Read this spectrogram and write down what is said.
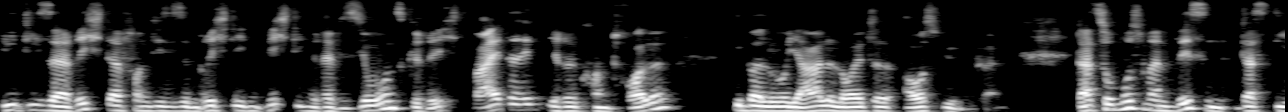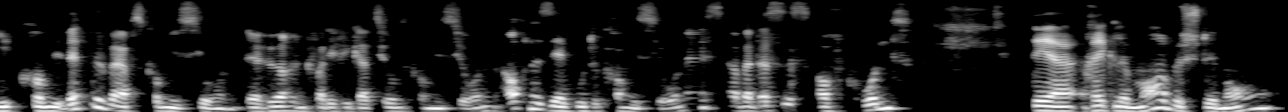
wie dieser Richter von diesem richtigen, wichtigen Revisionsgericht weiterhin ihre Kontrolle über loyale Leute ausüben können. Dazu muss man wissen, dass die Wettbewerbskommission der höheren Qualifikationskommission auch eine sehr gute Kommission ist, aber das ist aufgrund der Reglementbestimmungen,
